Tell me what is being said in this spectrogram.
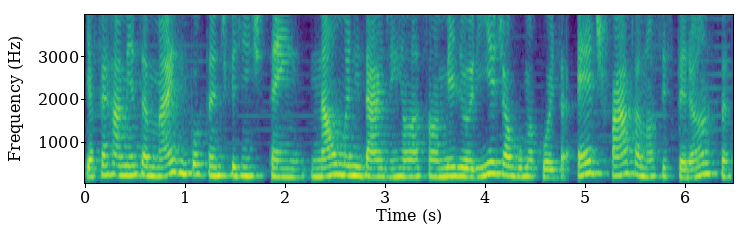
e a ferramenta mais importante que a gente tem na humanidade em relação à melhoria de alguma coisa é de fato a nossa esperança,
